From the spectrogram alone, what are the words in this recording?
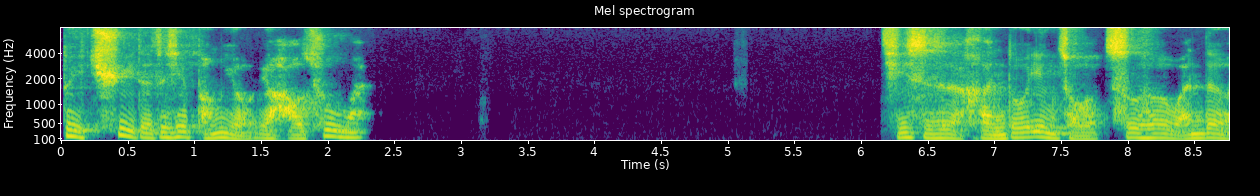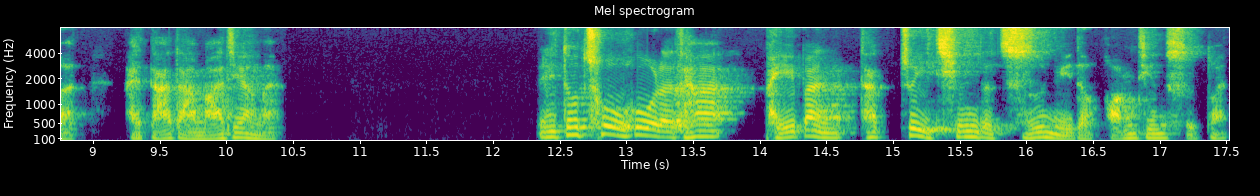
对去的这些朋友有好处吗？其实很多应酬、吃喝玩乐啊，还打打麻将啊，你都错过了他陪伴他最亲的子女的黄金时段。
